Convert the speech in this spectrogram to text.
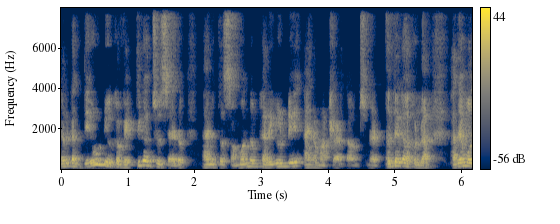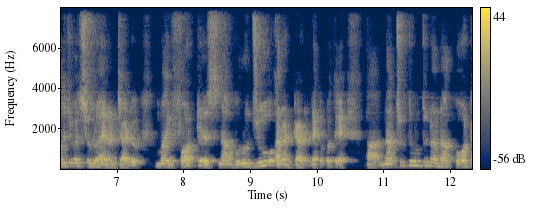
కనుక దేవుడిని ఒక వ్యక్తిగా చూశాడు ఆయనతో సంబంధం కలిగి ఉండి ఆయన మాట్లాడుతూ ఉంటున్నాడు. అంతేకాకుండా అదే మొదటి వర్షంలో ఆయన అంటాడు మై ఫార్ట్రెస్ నా బురుజు అని అంటాడు. లేకపోతే నా చుట్టూ ఉంటున్న నా కోట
